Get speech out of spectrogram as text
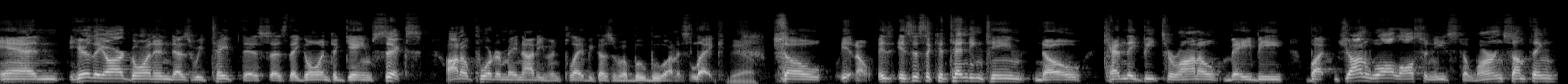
And here they are going in as we tape this, as they go into Game Six. Otto Porter may not even play because of a boo boo on his leg. Yeah. So, you know, is, is this a contending team? No. Can they beat Toronto? Maybe. But John Wall also needs to learn something.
